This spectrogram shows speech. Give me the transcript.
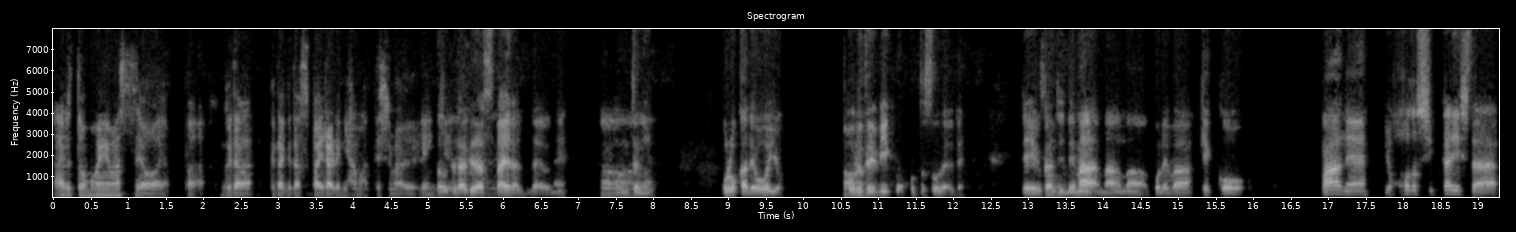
あ、あると思いますよ。やっぱ、ぐだ、ぐだぐだスパイラルにはまってしまう連休。そうグダグダスパイラルだよね。本本当に。愚かで多いよ。ゴールでデンウィークは本当そうだよね。っていう感じで、まあまあまあ、これは結構、まあね、よほどしっかりした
